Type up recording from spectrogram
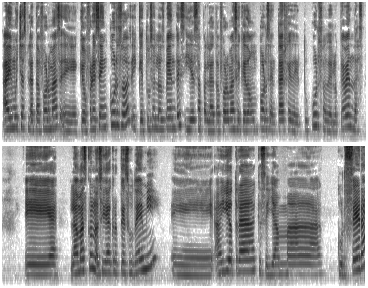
hay muchas plataformas eh, que ofrecen cursos y que tú se los vendes y esa plataforma se queda un porcentaje de tu curso, de lo que vendas. Eh, la más conocida creo que es Udemy. eh, hay otra que se llama Coursera,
